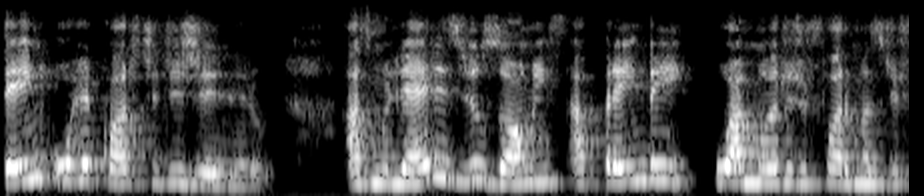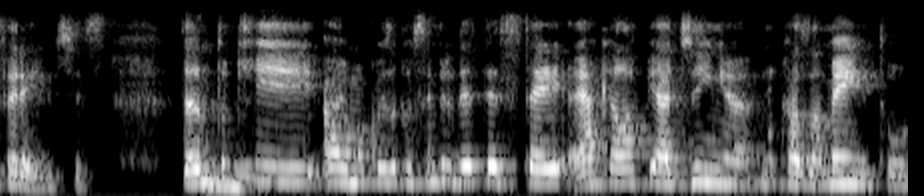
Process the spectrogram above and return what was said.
tem o recorte de gênero. As mulheres e os homens aprendem o amor de formas diferentes. Tanto uhum. que, ah, uma coisa que eu sempre detestei é aquela piadinha no casamento,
